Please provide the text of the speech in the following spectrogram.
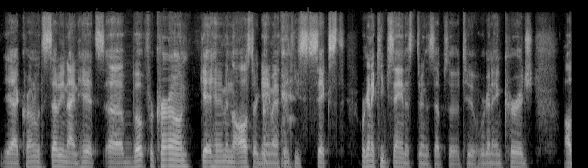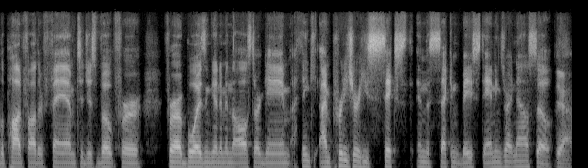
Yeah, Cron with 79 hits. Uh, vote for Cron. Get him in the All Star game. I think he's sixth. We're going to keep saying this during this episode, too. We're going to encourage all the Podfather fam to just vote for for our boys and get him in the All Star game. I think I'm pretty sure he's sixth in the second base standings right now. So yeah,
